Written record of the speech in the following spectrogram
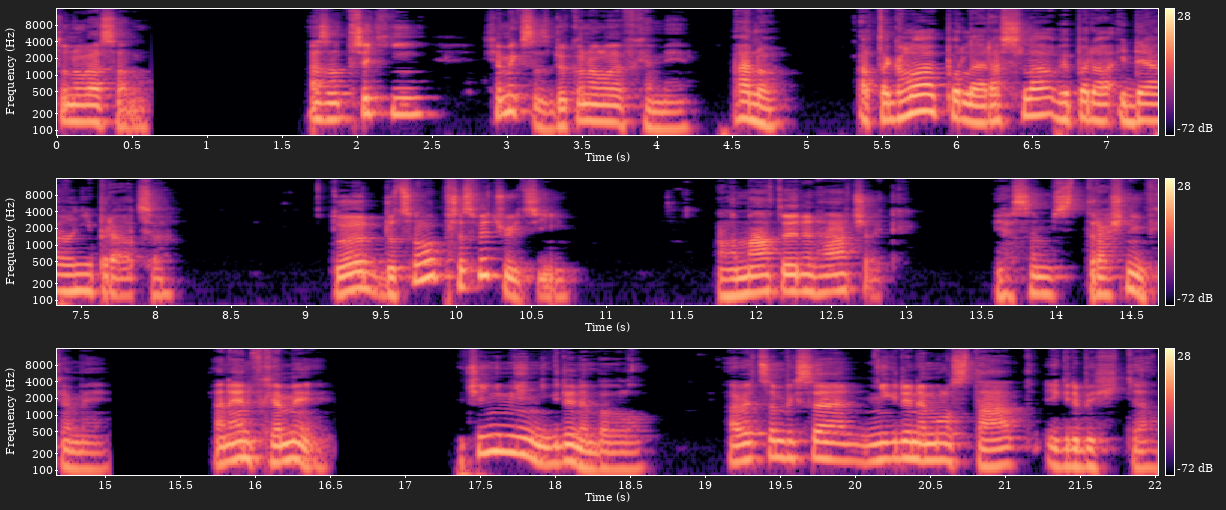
To nové salo. A za třetí, chemik se zdokonaluje v chemii. Ano. A takhle podle Rasla vypadá ideální práce. To je docela přesvědčující. Ale má to jeden háček. Já jsem strašný v chemii. A nejen v chemii. Učení mě nikdy nebavilo. A věcem bych se nikdy nemohl stát, i kdybych chtěl.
